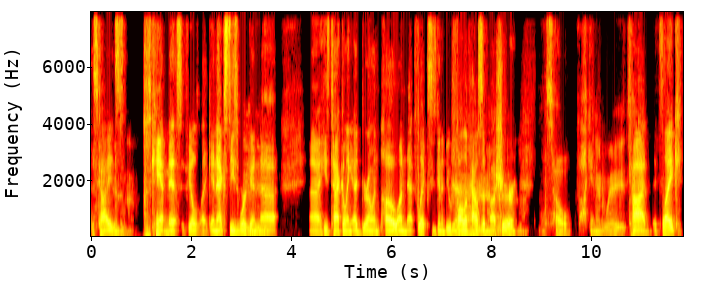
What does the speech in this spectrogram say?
This guy is Yeah. just can't miss. It feels like. And next, he's working. Mhm. uh uh, he's tackling Edgar Allan Poe on Netflix. He's going to do Fall of House of Usher. So fucking Can't wait. God, it's like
